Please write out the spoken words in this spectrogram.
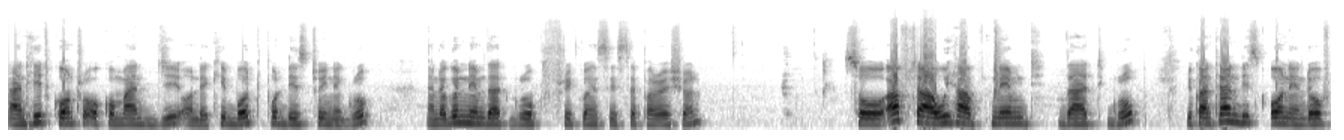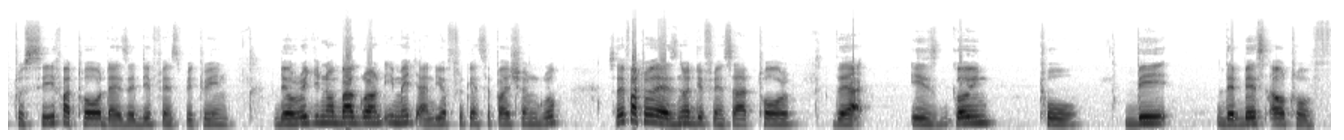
and hit Ctrl or Command G on the keyboard to put these two in a group and we're going to name that group frequency separation. So after we have named that group. You can turn this on and off to see if at all there is a difference between the original background image and your frequency separation group. So if at all there is no difference at all there is going to be the base out of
